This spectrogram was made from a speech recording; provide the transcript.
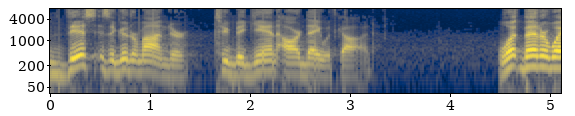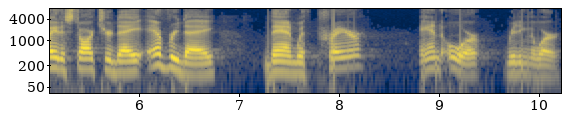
This is a good reminder to begin our day with God. What better way to start your day every day than with prayer and or reading the word?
